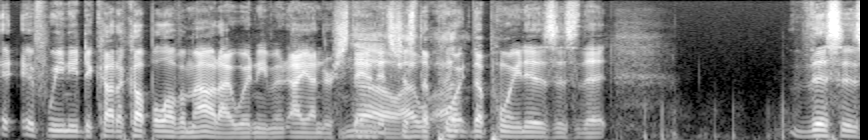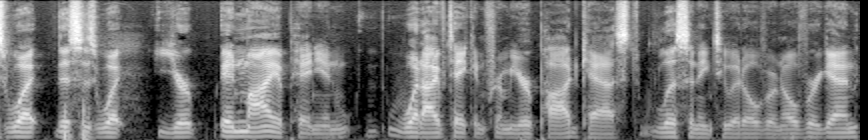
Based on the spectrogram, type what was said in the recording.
i- if we need to cut a couple of them out, I wouldn't even. I understand. No, it's just I- the point. I'm- the point is, is that this is what this is what your in my opinion what i've taken from your podcast listening to it over and over again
